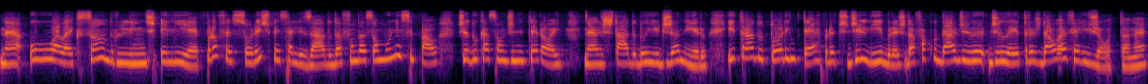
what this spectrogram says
né? O Alexandro Leandro Lins, ele é professor especializado da Fundação Municipal de Educação de Niterói, né, no estado do Rio de Janeiro, e tradutor e intérprete de Libras da Faculdade de Letras da UFRJ. Né?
